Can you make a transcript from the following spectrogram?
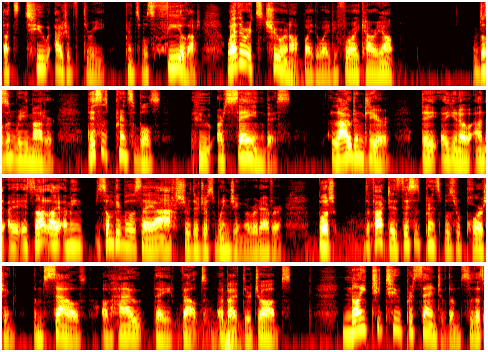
That's two out of three principals feel that. Whether it's true or not, by the way, before I carry on, it doesn't really matter. This is principals who are saying this loud and clear. They, uh, you know, and uh, it's not like, I mean, some people will say, ah, sure, they're just whinging or whatever. But the fact is, this is principals reporting themselves of how they felt about their jobs. 92% of them, so that's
